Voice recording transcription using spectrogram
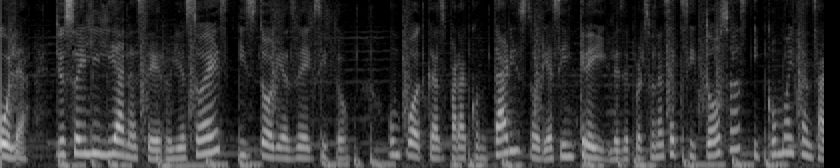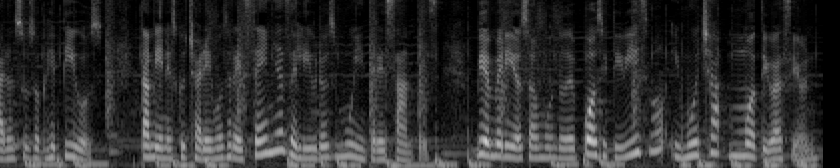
Hola, yo soy Liliana Cerro y esto es Historias de éxito, un podcast para contar historias increíbles de personas exitosas y cómo alcanzaron sus objetivos. También escucharemos reseñas de libros muy interesantes. Bienvenidos a un mundo de positivismo y mucha motivación.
